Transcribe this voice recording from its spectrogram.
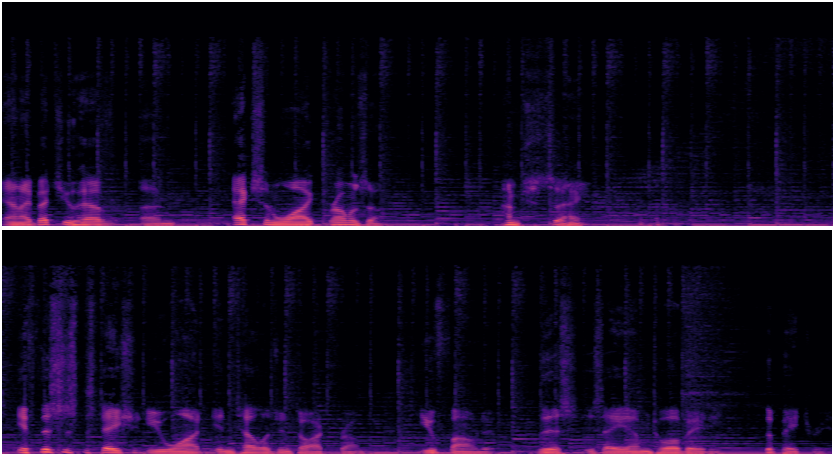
and I bet you have an X and Y chromosome. I'm just saying. if this is the station you want intelligent talk from, you found it. This is AM 1280, The Patriot.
